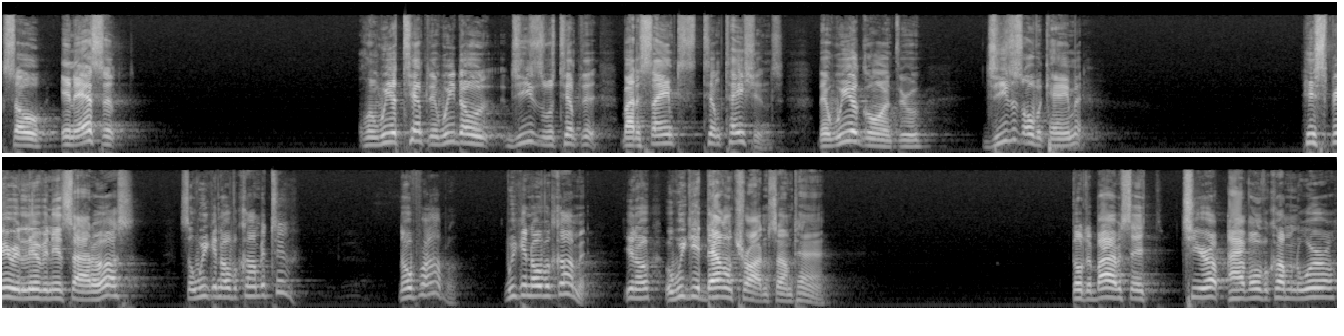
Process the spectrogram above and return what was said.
So, in essence, when we are tempted, we know Jesus was tempted by the same temptations that we are going through. Jesus overcame it. His spirit living inside of us so we can overcome it too. No problem. We can overcome it. You know, but we get downtrodden sometimes. Though the Bible says, cheer up, I have overcome the world.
